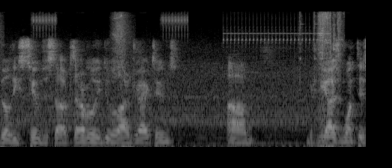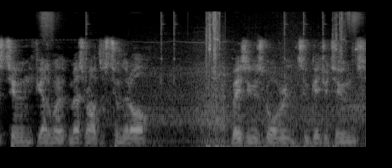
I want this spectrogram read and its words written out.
build these tunes and stuff, because I don't really do a lot of drag tunes. Um, but if you guys want this tune, if you guys want to mess around with this tune at all, basically just go over to get your tunes.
